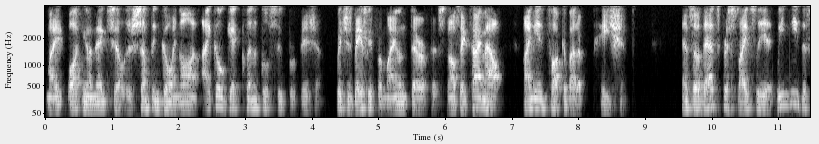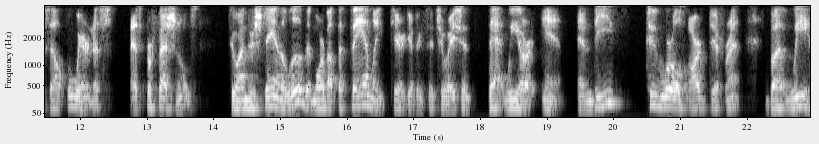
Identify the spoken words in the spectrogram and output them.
my walking on eggshells, there's something going on. I go get clinical supervision, which is basically from my own therapist. And I'll say, time out. I need to talk about a patient. And so that's precisely it. We need the self awareness as professionals to understand a little bit more about the family caregiving situation that we are in. And these two worlds are different, but we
